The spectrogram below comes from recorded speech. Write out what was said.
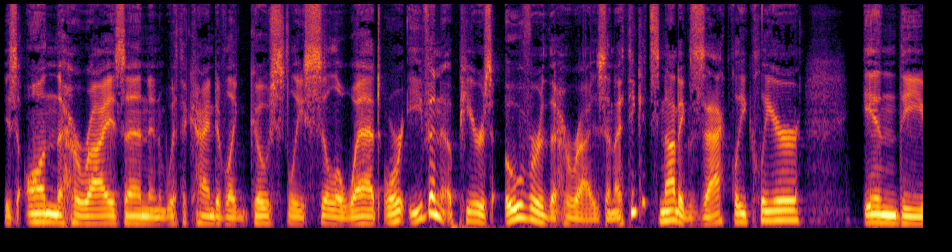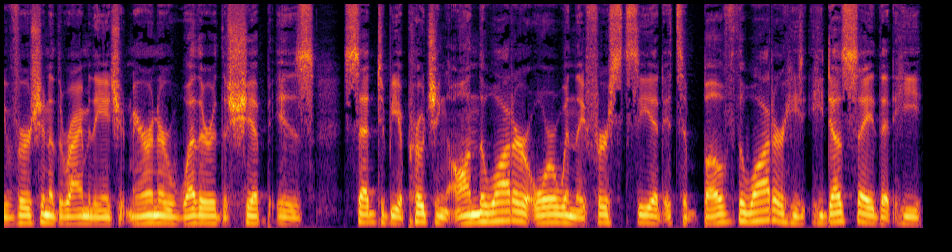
is on the horizon and with a kind of like ghostly silhouette, or even appears over the horizon. I think it's not exactly clear in the version of the Rime of the Ancient Mariner whether the ship is said to be approaching on the water or when they first see it, it's above the water. He he does say that he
